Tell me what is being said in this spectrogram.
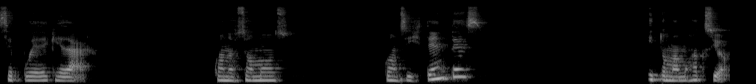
se puede quedar cuando somos consistentes y tomamos acción.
